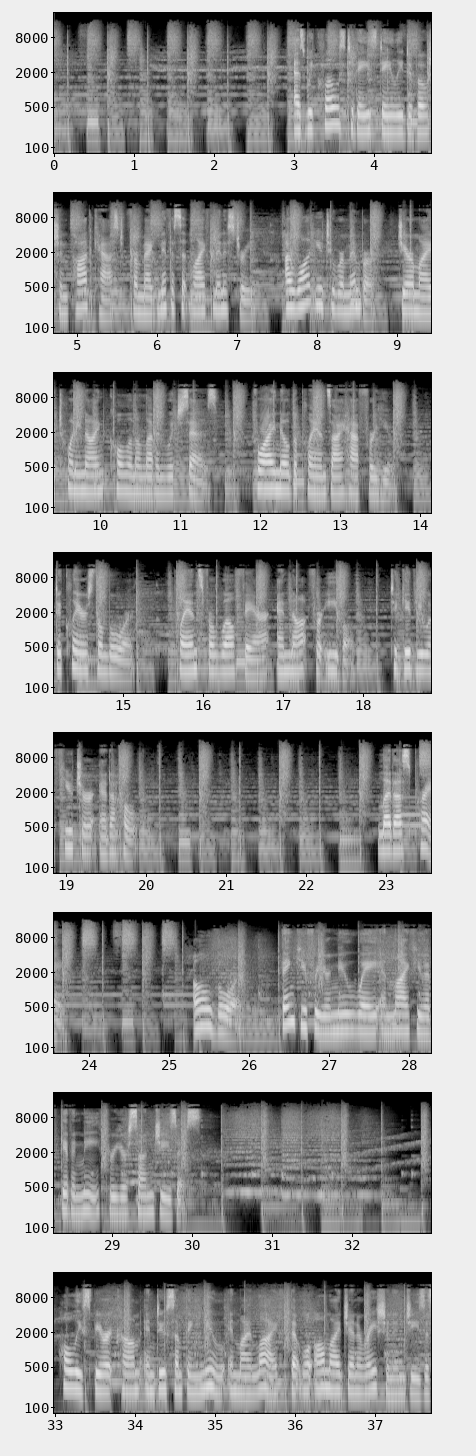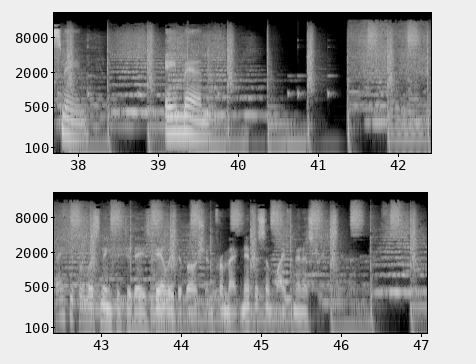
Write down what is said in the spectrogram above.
As we close today's daily devotion podcast from Magnificent Life Ministry, I want you to remember Jeremiah 29 11, which says, For I know the plans I have for you, declares the Lord, plans for welfare and not for evil, to give you a future and a hope. Let us pray. Oh Lord, thank you for your new way and life you have given me through your Son Jesus. Holy Spirit, come and do something new in my life that will all my generation in Jesus' name. Amen. Thank you for listening to today's daily devotion from Magnificent Life Ministries.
